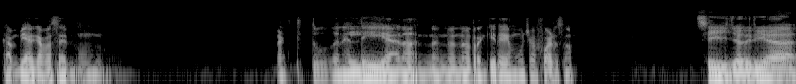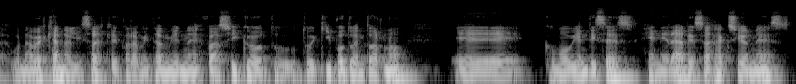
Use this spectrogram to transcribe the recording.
cambiar capaz una actitud en el día, no, no, requiere mucho esfuerzo. Sí, yo diría, una vez que analizas que para mí también es básico tu, equipo, tu entorno, eh, como bien dices, generar esas acciones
